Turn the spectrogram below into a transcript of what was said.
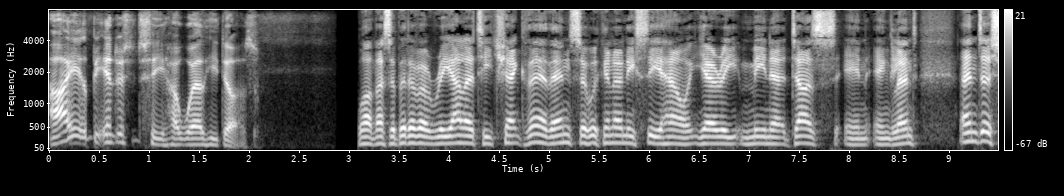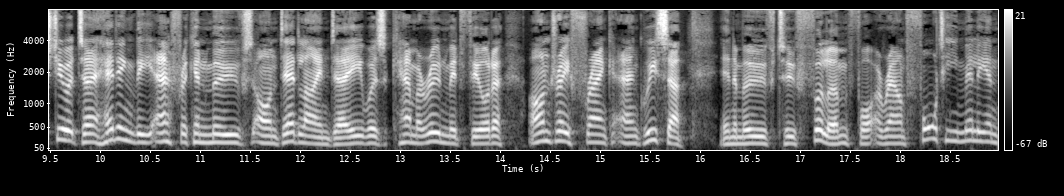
I'll be interested to see how well he does. Well, that's a bit of a reality check there, then. So we can only see how Yerry Mina does in England. And uh, Stuart, uh, heading the African moves on deadline day was Cameroon midfielder Andre Frank Anguissa in a move to Fulham for around $40 million.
